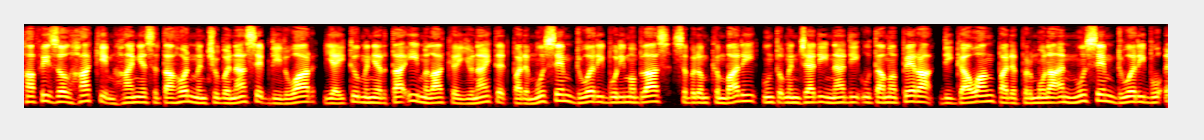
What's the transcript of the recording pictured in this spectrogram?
Hafizul Hakim hanya setahun mencuba nasib di luar iaitu menyertai Melaka United pada musim 2015 sebelum kembali untuk menjadi nadi utama Perak di gawang pada permulaan musim 2016.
